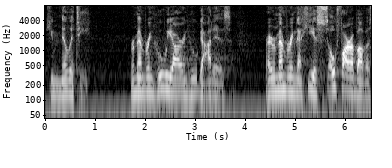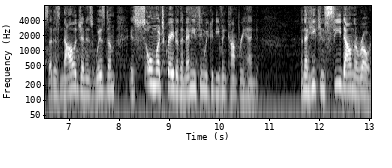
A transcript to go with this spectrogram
humility, remembering who we are and who God is. Right? Remembering that He is so far above us, that His knowledge and His wisdom is so much greater than anything we could even comprehend, and that He can see down the road.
